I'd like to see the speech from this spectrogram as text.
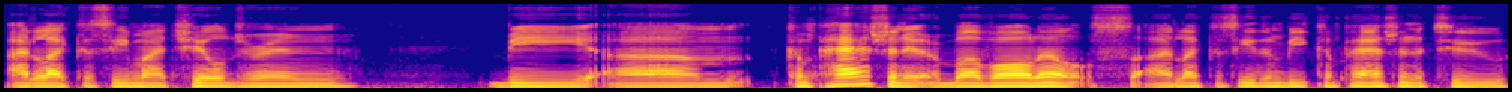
I'd like to see my children be um, compassionate above all else. I'd like to see them be compassionate to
